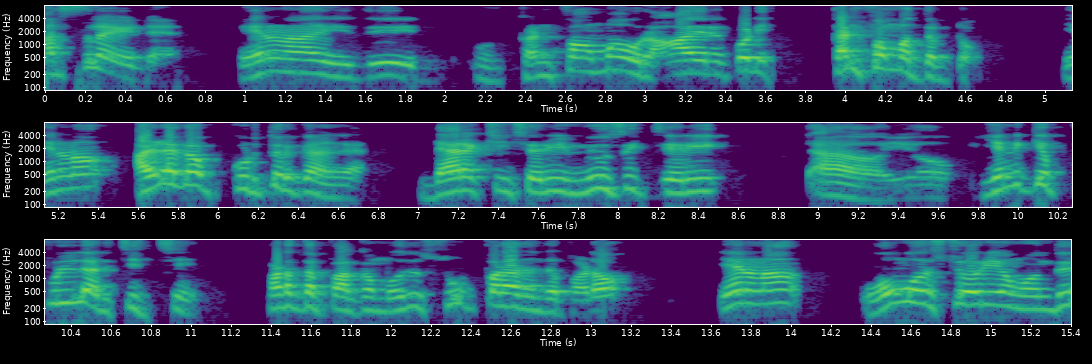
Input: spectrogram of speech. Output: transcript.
மர்சல் ஆயிட்டேன். ஏன்னா இது? கன்ஃபார்மா ஒரு ஆயிரம் கோடி கன்ஃபார்மா தட்டும் ஏன்னா அழகா கொடுத்துருக்காங்க. டைரக்ஷன் சரி மியூசிக் சரி எனக்கே புல் அரிச்சிச்சு. படத்தை பார்க்கும்போது சூப்பராக இருந்த படம். ஏன்னா ஒவ்வொரு ஸ்டோரியும் வந்து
